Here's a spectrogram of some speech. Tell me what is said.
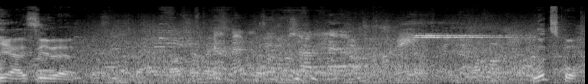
Yeah, I see that. Looks cool.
